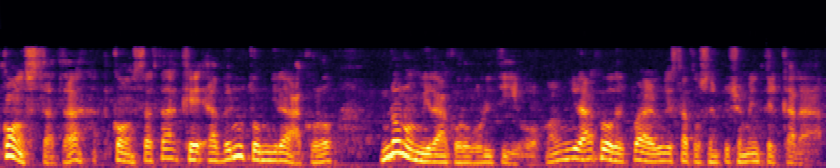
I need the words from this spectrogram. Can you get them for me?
constata, constata che è avvenuto un miracolo, non un miracolo volitivo, ma un miracolo del quale lui è stato semplicemente il canale.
